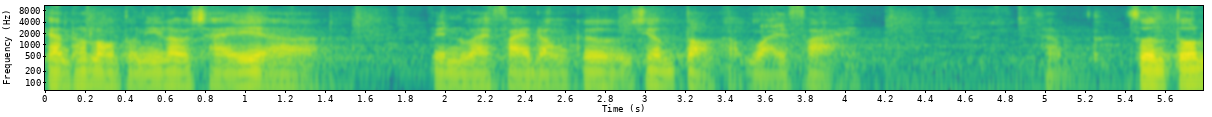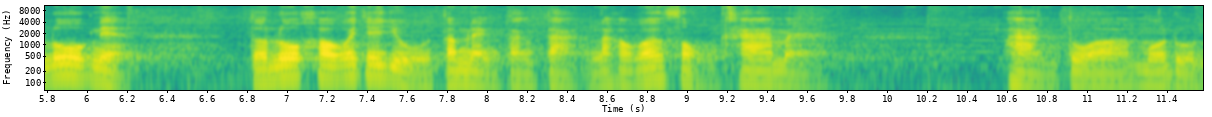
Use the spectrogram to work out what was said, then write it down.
การทดลองตรงนี้เราใช้เป็น Wi-Fi dongle เชื่อมต่อกับ Wi-Fi ครับส่วนตัวลูกเนี่ยตัวลูกเขาก็จะอยู่ตำแหน่งต่างๆ แล้วเขาก็ส่งค่ามา ผ่านตัวโมดูล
